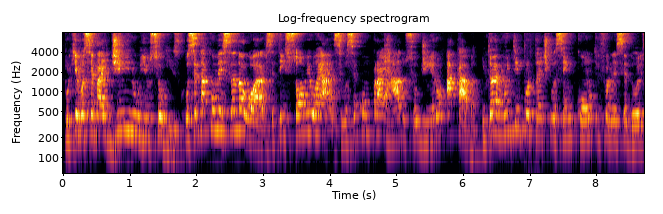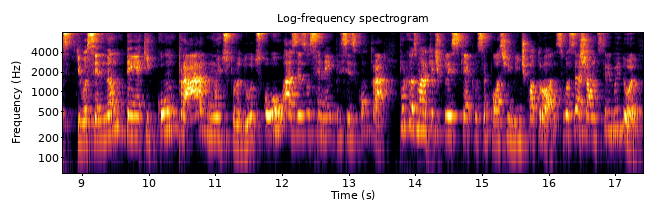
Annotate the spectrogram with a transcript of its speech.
porque você vai diminuir o seu risco. Você está começando agora, você tem só mil reais. Se você comprar errado, o seu dinheiro acaba. Então é muito importante que você encontre fornecedores que você não tenha que comprar muitos produtos ou às vezes você nem precise comprar, porque os marketplaces querem que você poste em 24 horas. Se você achar um distribuidor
